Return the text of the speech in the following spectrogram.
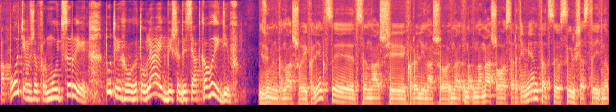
а потім вже формують сири. Тут їх виготовляють більше десятка видів. Ізюмінка нашої колекції, це наші королі нашого, на, на- на нашого асортименту. Це сир зараз стоїть на,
